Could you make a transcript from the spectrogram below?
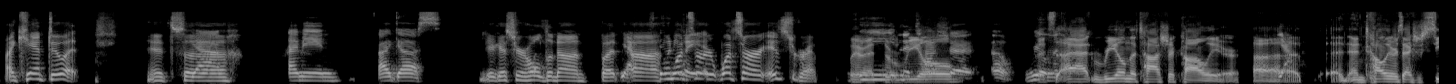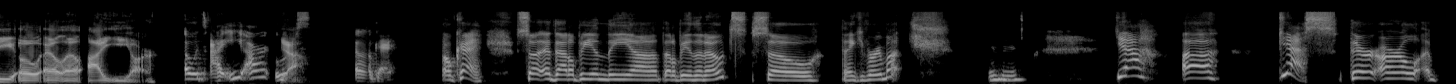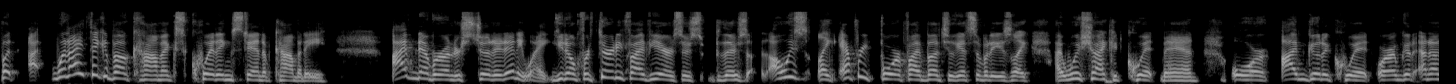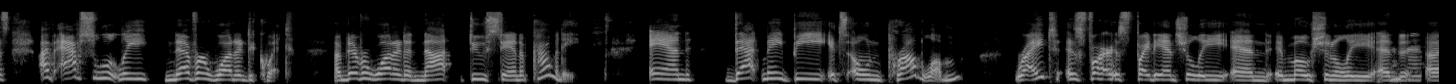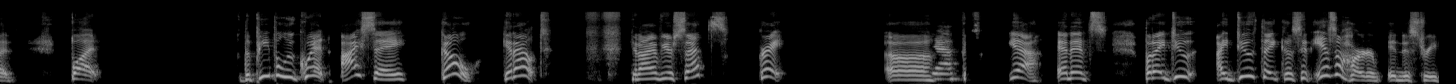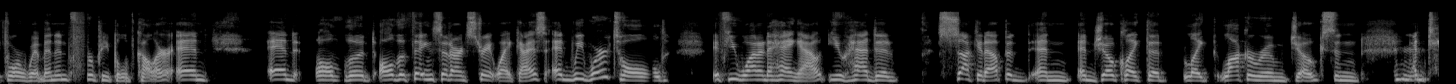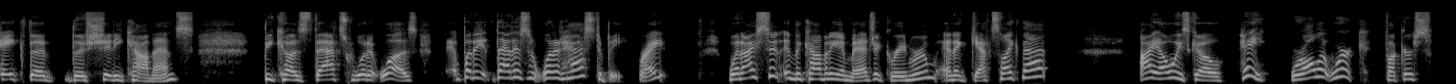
I can't do it. It's uh Yeah. I mean, I guess. I guess you're holding on. But Yeah, uh, so what's our what's her Instagram? We're at The the real. Natasha, oh, real It's Natasha. at real Natasha Collier. Uh, Yeah. and, and Collier is actually C O L L I E R. Oh, it's IER? Yeah. Okay. Okay. So and that'll be in the uh that'll be in the notes. So thank you very much. Mhm. Yeah. Uh yes, there are but I, when I think about comics quitting stand-up comedy, I've never understood it anyway. You know, for 35 years there's there's always like every 4 or 5 months you'll get somebody who's like, "I wish I could quit, man," or "I'm going to quit," or "I'm going to" and I was, I've absolutely never wanted to quit. I've never wanted to not do stand-up comedy. And that may be its own problem, right? As far as financially and emotionally and Mhm. uh but the people who quit, I say, go, get out. Can I have your sets? Great. Uh Yeah. yeah, and it's but I do I do think because it is a harder industry for women and for people of color and and all the all the things that aren't straight white guys. And we were told if you wanted to hang out, you had to suck it up and and and joke like the like locker room jokes and Mhm. and take the the shitty comments because that's what it was but it that isn't what it has to be right when i sit in the comedy and magic green room and it gets like that i always go hey we're all at work fuckers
